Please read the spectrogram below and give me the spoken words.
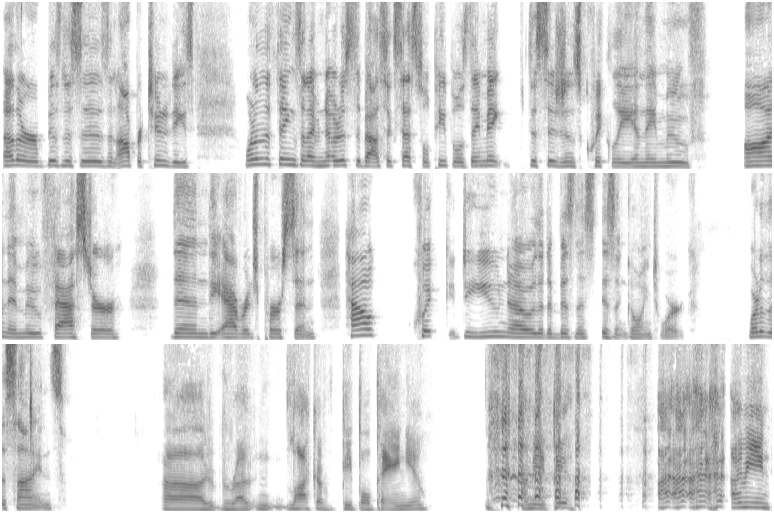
other businesses and opportunities one of the things that I've noticed about successful people is they make decisions quickly and they move on and move faster than the average person. How quick do you know that a business isn't going to work? What are the signs? Uh, lack of people paying you. I mean, I, I, I, mean,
